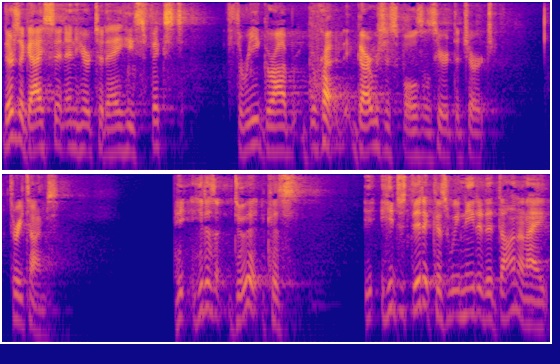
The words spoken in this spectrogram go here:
there's a guy sitting in here today. He's fixed three garbage disposals here at the church, three times. He, he doesn't do it because he, he just did it because we needed it done. And I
